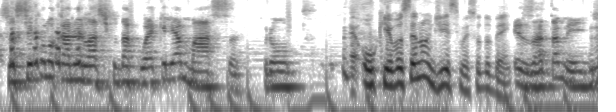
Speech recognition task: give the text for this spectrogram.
se você colocar no elástico da cueca, ele amassa. Pronto. É, o que você não disse, mas tudo bem. Exatamente.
